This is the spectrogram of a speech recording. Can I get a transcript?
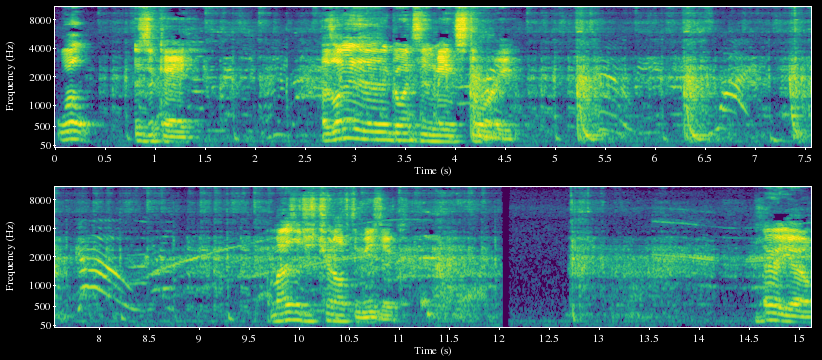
Well, it's okay. As long as it doesn't go into the main story. I might as well just turn off the music. There we go.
